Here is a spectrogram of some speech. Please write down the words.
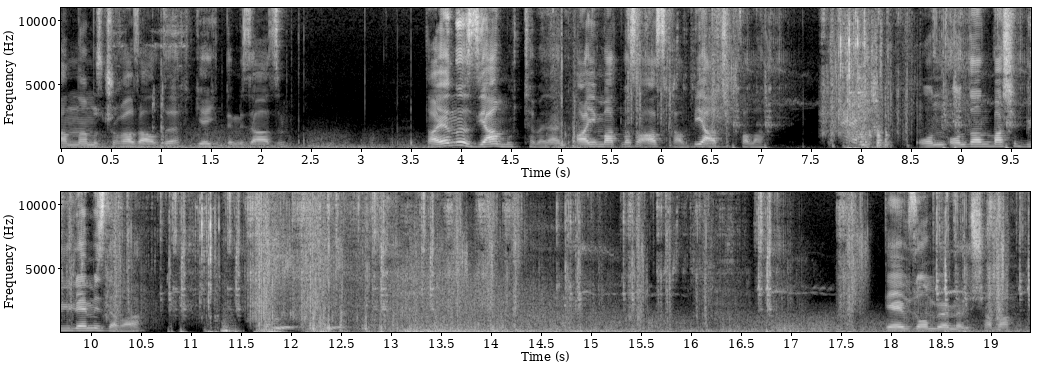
Canlarımız çok azaldı. Geri gitmemiz lazım. Dayanırız ya muhtemelen. Ayın batması az kaldı. Birazcık falan. On, ondan başka büyülerimiz de var. Dev zombi ölmemiş ama.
